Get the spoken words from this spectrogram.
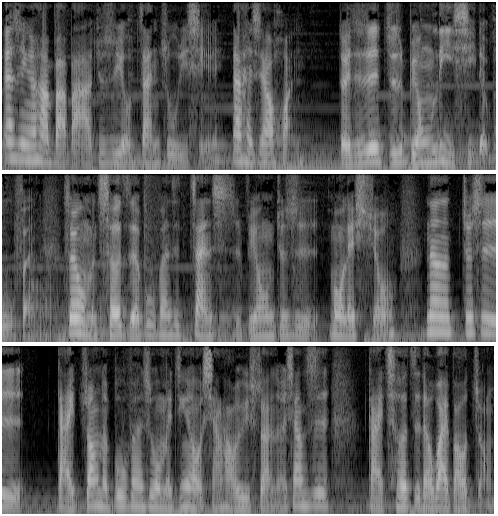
但是因为他爸爸就是有赞助一些，但还是要还。对，只是只是不用利息的部分，所以我们车子的部分是暂时不用就是莫雷修，那就是。改装的部分是我们已经有想好预算了，像是改车子的外包装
